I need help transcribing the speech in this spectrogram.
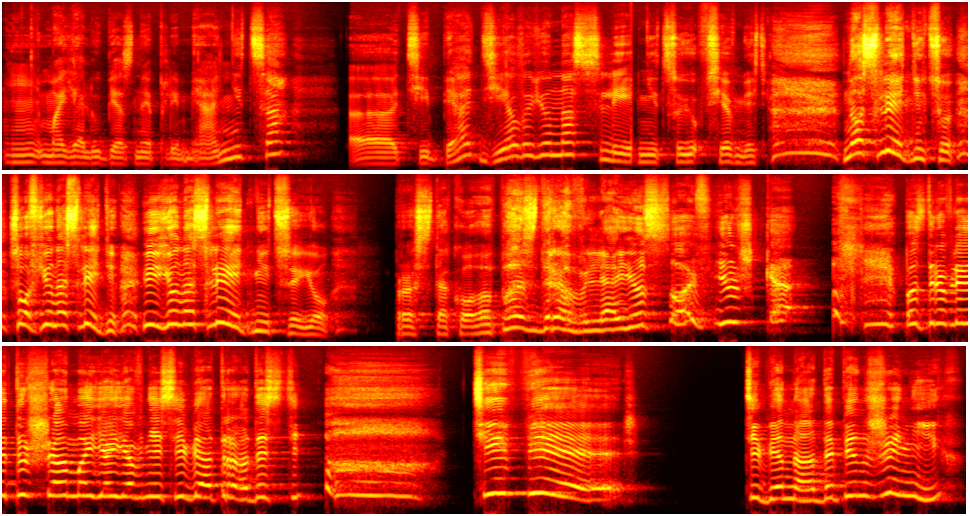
моя любезная племянница, — э, тебя делаю наследницею. Все вместе. Наследницу! Софью наследницу! Ее наследницею! Простакова, поздравляю, Софьюшка! Поздравляю, душа моя, я вне себя от радости. Теперь тебе надобен жених,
